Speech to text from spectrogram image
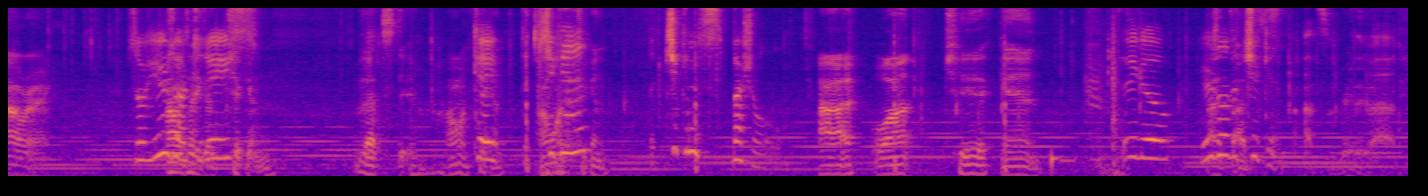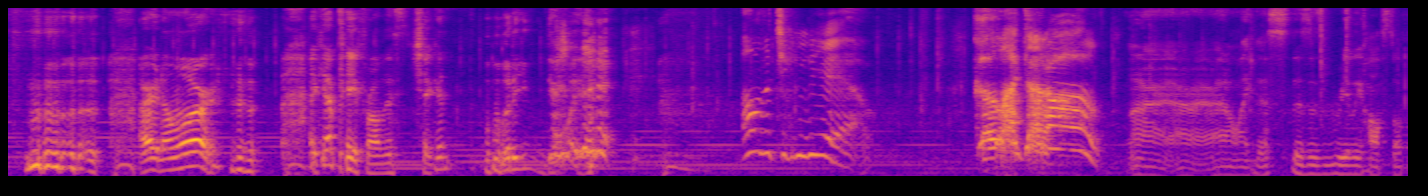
Alright. So here's I'll our take today's a chicken. That's the. I want Okay, chicken. the I want chicken. chicken. the chicken special. I want chicken. There you go. Here's I- all the chicken. That's really bad. Alright, no more. I can't pay for all this chicken. What are you doing? all the chicken we have. Collect it all! alright, alright. I don't like this. This is really hostile.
